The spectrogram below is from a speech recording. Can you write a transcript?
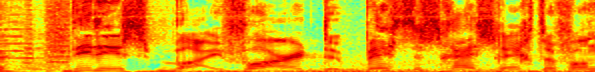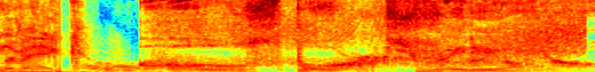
Dit is by far de beste scheidsrechter van de week. All Sports Radio.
